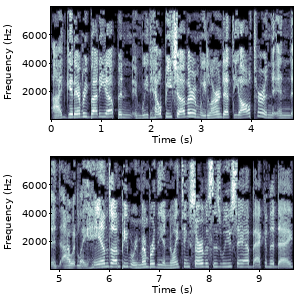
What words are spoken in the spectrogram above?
I'd get everybody up and, and we'd help each other and we learned at the altar and, and, and I would lay hands on people. Remember the anointing services we used to have back in the day?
